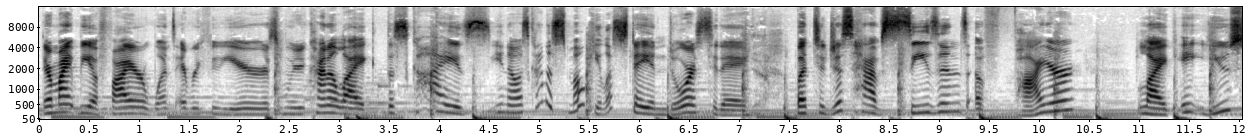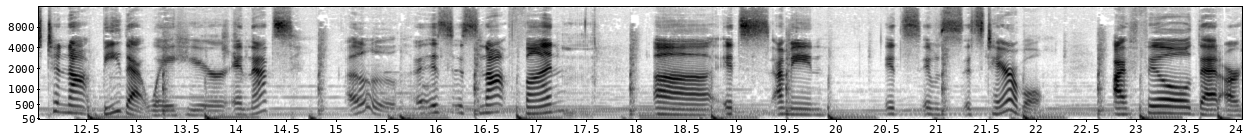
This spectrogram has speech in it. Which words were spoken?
there might be a fire once every few years when you're kind of like the sky is you know it's kind of smoky let's stay indoors today Yeah. but to just have seasons of fire like it used to not be that way here and that's oh it's it's not fun. Uh it's i mean it's it was it's terrible. I feel that our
